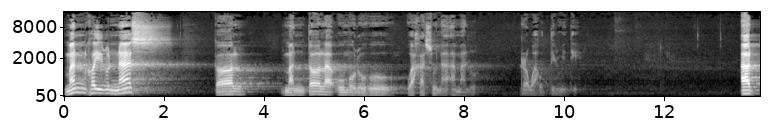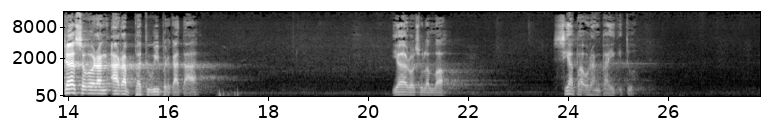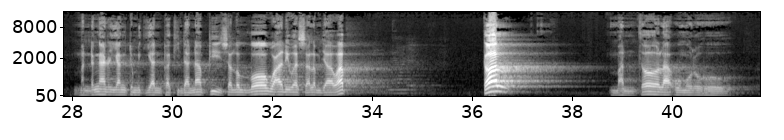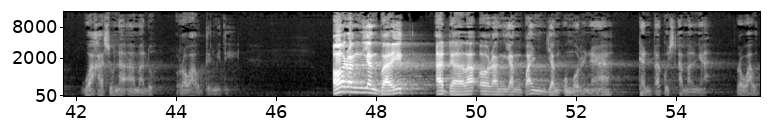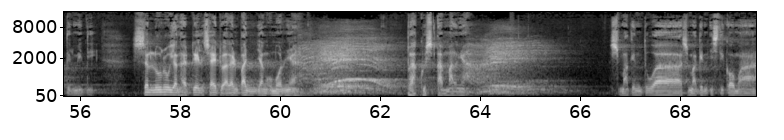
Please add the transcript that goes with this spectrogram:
Man khairun nas? Qal man tola umuruhu wa khasuna amalu. Rawahu Tirmidzi. Ada seorang Arab Badui berkata Ya Rasulullah Siapa orang baik itu? Mendengar yang demikian baginda Nabi sallallahu alaihi wasallam jawab, "Kal mantola umuruhu wa hasuna amalu." Rawahu Tirmidzi. Orang yang baik adalah orang yang panjang umurnya dan bagus amalnya. Rawahu Tirmidzi. Seluruh yang hadir saya doakan panjang umurnya. Bagus amalnya. Semakin tua semakin istiqomah.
